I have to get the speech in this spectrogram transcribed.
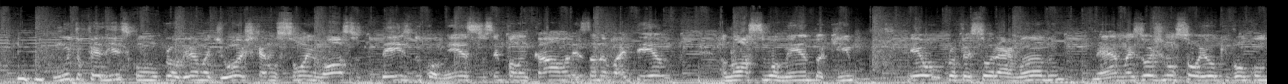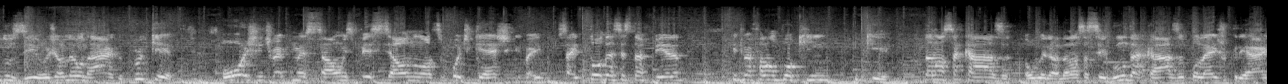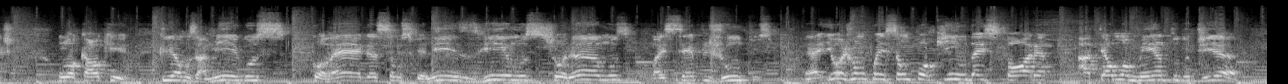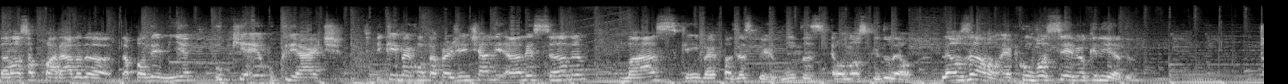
muito feliz com o programa de hoje, que era um sonho nosso desde o começo. Sempre falando, calma, Alessandra, vai ter o nosso momento aqui. Eu, professor Armando, né? Mas hoje não sou eu que vou conduzir, hoje é o Leonardo. Por quê? Hoje a gente vai começar um especial no nosso podcast que vai sair toda sexta-feira. A gente vai falar um pouquinho do quê? Da nossa casa, ou melhor, da nossa segunda casa, o Colégio Criarte, um local que criamos amigos, colegas, somos felizes, rimos, choramos, mas sempre juntos. Né? E hoje vamos conhecer um pouquinho da história até o momento do dia da nossa parada da, da pandemia, o que é o Criarte. E quem vai contar pra gente é a Alessandra, mas quem vai fazer as perguntas é o nosso querido Léo. Léozão, é com você, meu querido.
